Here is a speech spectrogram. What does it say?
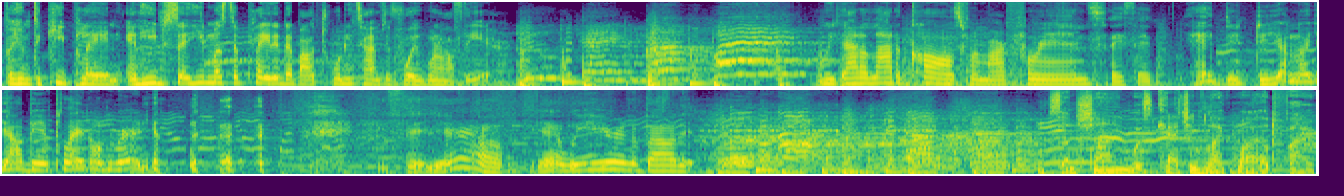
for him to keep playing. And he said he must have played it about 20 times before he went off the air. We got a lot of calls from our friends. They said, hey, do, do y'all know y'all being played on the radio? he said, yeah, yeah, we hearing about it. Sunshine was catching like wildfire.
